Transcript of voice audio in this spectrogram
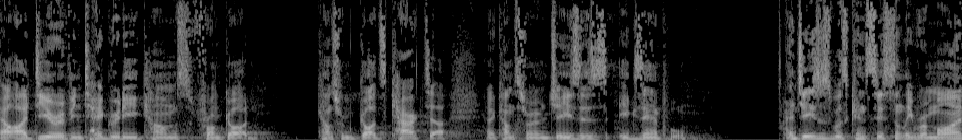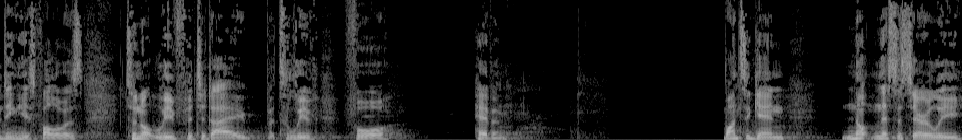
our idea of integrity comes from God. It comes from God's character and it comes from Jesus' example. And Jesus was consistently reminding his followers to not live for today, but to live for heaven. Once again, not necessarily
